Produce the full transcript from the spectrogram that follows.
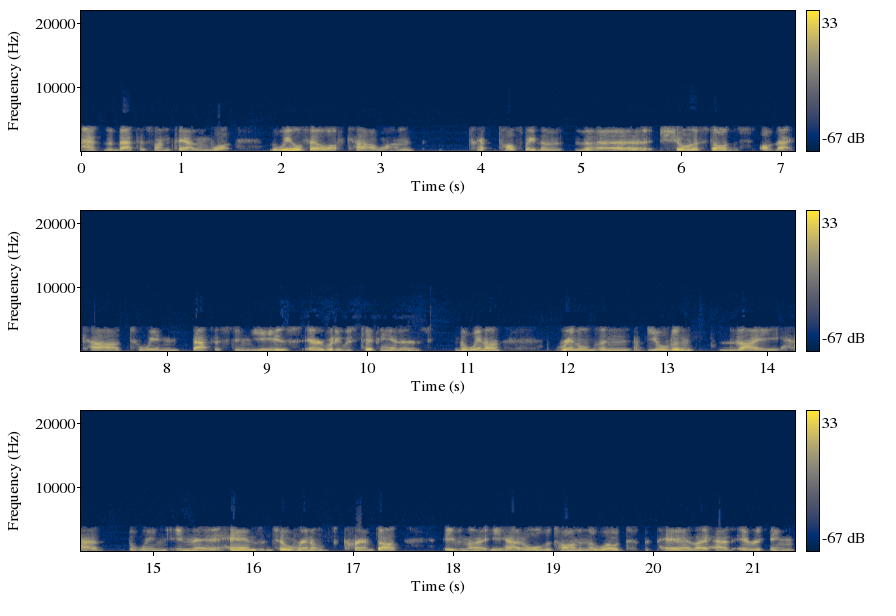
at the Bathurst 1000 what? The wheel fell off car one, possibly the the shortest odds of that car to win Bathurst in years. Everybody was tipping it as the winner. Reynolds and Youlden, they had the win in their hands until Reynolds cramped up. Even though he had all the time in the world to prepare, they had everything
